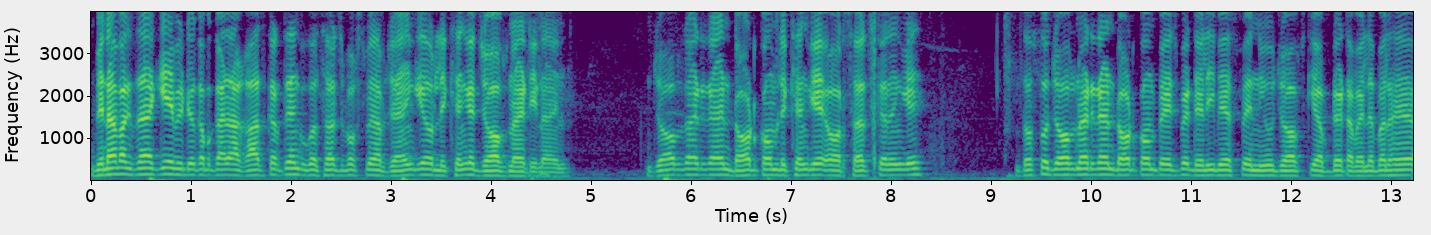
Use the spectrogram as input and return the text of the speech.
बिना वक्त ज़ाया किए वीडियो का बकायदा आगाज़ करते हैं। गूगल सर्च बॉक्स में आप जाएँगे और लिखेंगे jobs ninety nine jobs ninety nine dot com लिखेंगे और सर्च करेंगे। दोस्तों job ninety nine dot com page पे डेली बेस पे न्यू जॉब्स की अपडेट अवेलेबल हैं।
